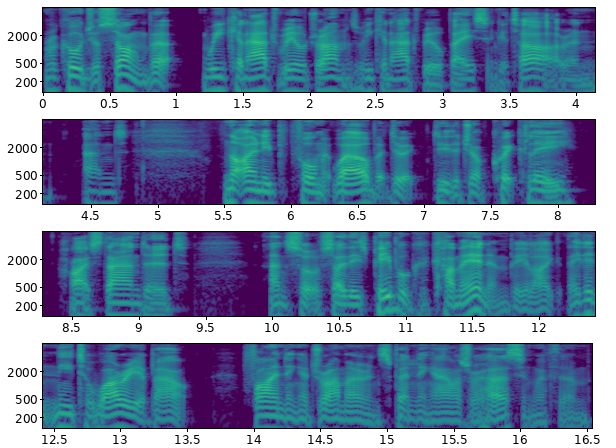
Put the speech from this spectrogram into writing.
record your song, but we can add real drums, we can add real bass and guitar, and and not only perform it well, but do it do the job quickly, high standard, and sort of so these people could come in and be like, they didn't need to worry about finding a drummer and spending mm. hours rehearsing with them,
